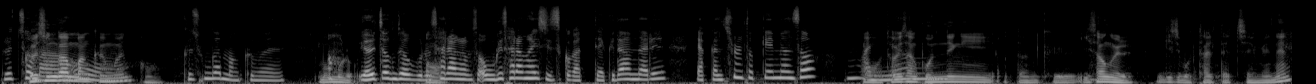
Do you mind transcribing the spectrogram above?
그렇죠. 그 막, 순간만큼은 어. 어, 그 순간만큼은 몸으로 열정적으로 어. 사랑하면서 어, 우리 사랑할 수 있을 것 같아. 그 다음 날은 약간 술도 깨면서 음, 어, 안녕. 더 이상 본능이 어떤 그 이성을 이기지 못할 때쯤에는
